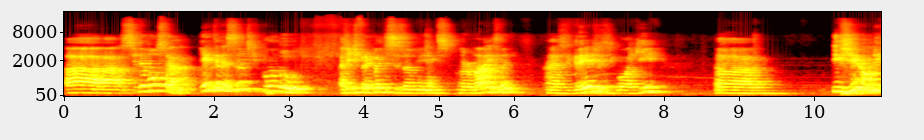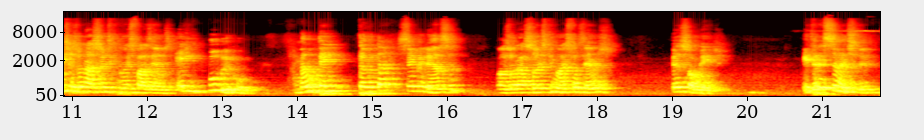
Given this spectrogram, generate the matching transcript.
a, se demonstrar. E é interessante que quando a gente frequenta esses ambientes normais, né? As igrejas, igual aqui. Ah, e geralmente as orações que nós fazemos em público não tem tanta semelhança com as orações que nós fazemos pessoalmente. Interessante, né?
